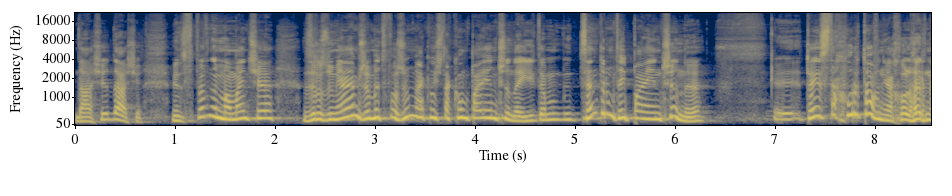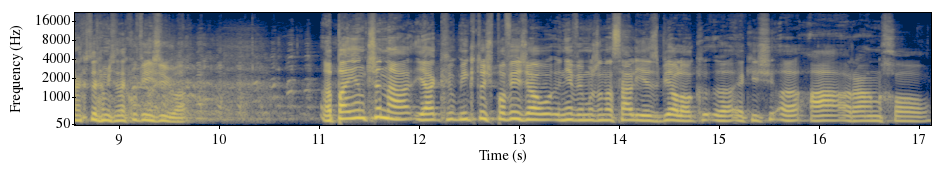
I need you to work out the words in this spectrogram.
Da się, da się. Więc w pewnym momencie zrozumiałem, że my tworzymy jakąś taką pajęczynę i tam centrum tej pajęczyny to jest ta hurtownia cholerna, która mnie tak uwięziła. A pajęczyna, jak mi ktoś powiedział, nie wiem, może na sali jest biolog, e, jakiś e, arancholog?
